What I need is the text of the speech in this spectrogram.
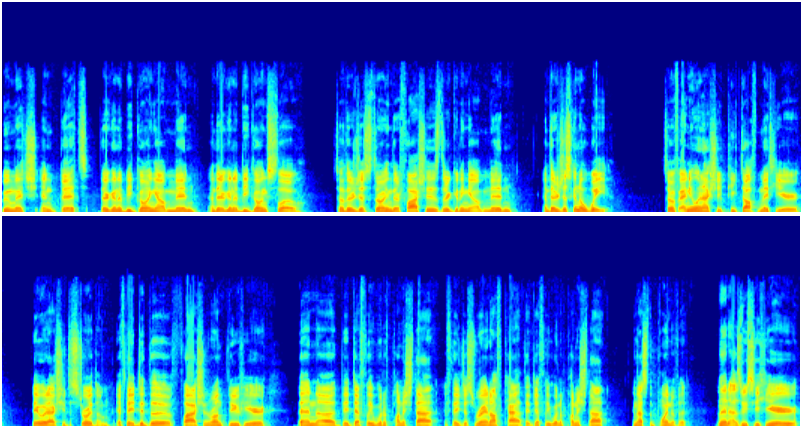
Boomich, and Bit, they're going to be going out mid, and they're going to be going slow. So they're just throwing their flashes, they're getting out mid, and they're just going to wait. So if anyone actually peeked off mid here, they would actually destroy them. If they did the flash and run through here, then uh, they definitely would have punished that. If they just ran off cat, they definitely wouldn't have punished that. And that's the point of it. And then as we see here,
